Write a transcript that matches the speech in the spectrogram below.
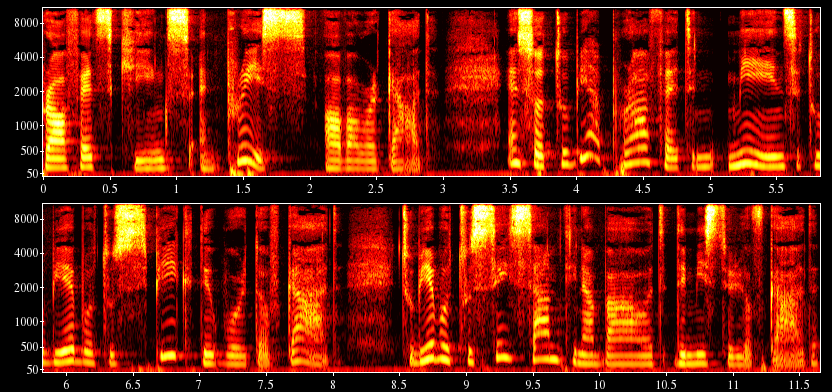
prophets, kings, and priests of our God. And so to be a prophet means to be able to speak the word of God, to be able to say something about the mystery of God.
